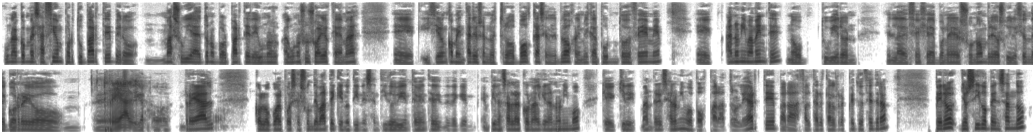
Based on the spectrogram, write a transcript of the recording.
una conversación por tu parte, pero más subida de tono por parte de unos, algunos usuarios que además eh, hicieron comentarios en nuestro podcast, en el blog, en emilcar.fm, anónimamente, no tuvieron la decencia de poner su nombre o su dirección de correo real. Digamos, real con lo cual pues es un debate que no tiene sentido evidentemente desde que empiezas a hablar con alguien anónimo que quiere mantenerse anónimo pues para trolearte, para faltar tal respeto, etcétera, pero yo sigo pensando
